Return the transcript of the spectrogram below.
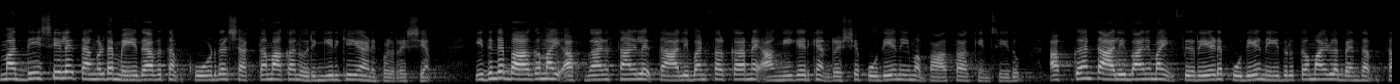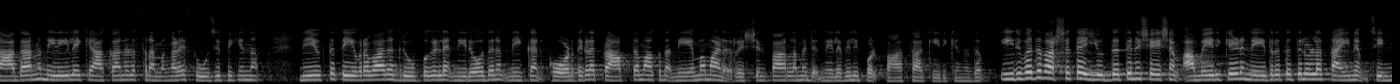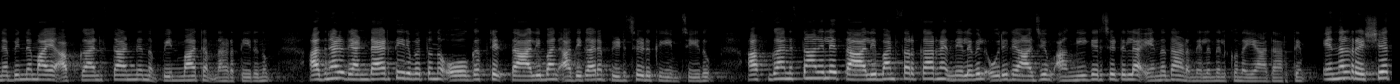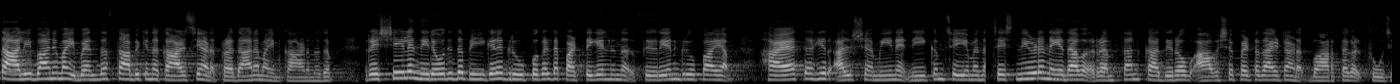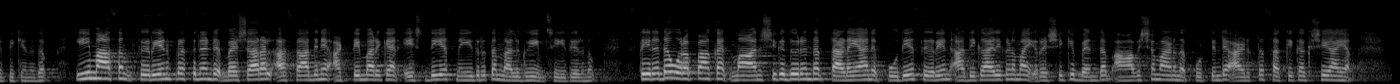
മധ്യേഷ്യയിലെ തങ്ങളുടെ മേധാവിത്വം കൂടുതൽ ശക്തമാക്കാൻ ഒരുങ്ങിയിരിക്കുകയാണ് ഇപ്പോൾ റഷ്യ. ഇതിന്റെ ഭാഗമായി അഫ്ഗാനിസ്ഥാനിലെ താലിബാൻ സർക്കാരിനെ അംഗീകരിക്കാൻ റഷ്യ പുതിയ നിയമം പാസാക്കുകയും ചെയ്തു. അഫ്ഗാൻ താലിബാനുമായി സിറിയയുടെ പുതിയ നേതൃത്വമായുള്ള ബന്ധം സാധാരണ നിലയിലേക്കാക്കാനുള്ള ശ്രമങ്ങളെ സൂചിപ്പിക്കുന്ന നിയുക്ത തീവ്രവാദ ഗ്രൂപ്പുകളുടെ നിരോധനം നീക്കാൻ കോടതികളെ പ്രാപ്തമാക്കുന്ന നിയമമാണ് റഷ്യൻ പാർലമെന്റ് നിലവിലിപ്പോൾ പാസാക്കിയിരിക്കുന്നത്. ഇരുപത് വർഷത്തെ യുദ്ധത്തിനു ശേഷം അമേരിക്കയുടെ നേതൃത്വത്തിലുള്ള സൈന്യം ഛിന്നഭിന്നമായ അഫ്ഗാനിസ്ഥാനിൽ നിന്നും പിന്മാറ്റം നടത്തിയിരുന്നു. അതിനാൽ രണ്ടായിരത്തി ഇരുപത്തൊന്ന് ഓഗസ്റ്റിൽ താലിബാൻ അധികാരം പിടിച്ചെടുക്കുകയും ചെയ്തു. അഫ്ഗാനിസ്ഥാനിലെ താലിബാൻ സർക്കാരിനെ നിലവിൽ ഒരു രാജ്യവും അംഗീകരിച്ചിട്ടില്ല എന്നതാണ് നിലനിൽക്കുന്ന യാഥാർത്ഥ്യം. എന്നാൽ റഷ്യ താലിബാനുമായി ബന്ധം സ്ഥാപിക്കുന്ന കാഴ്ചയാണ് പ്രധാനമായും കാണുന്നത്. റഷ്യയിലെ നിരോധിത ഭീകര ഗ്രൂപ്പുകളുടെ പട്ടികയിൽ നിന്ന് സിറിയൻ ഗ്രൂപ്പായ ഹയാത്തഹിർ അൽ ഷമീനെ നീക്കം ചെയ്യുമെന്ന് ചെസ്നിയുടെ നേതാവ് റംസാൻ കദിറോവ് ആവശ്യപ്പെട്ടതായിട്ടാണ് വാർത്തകൾ സൂചിപ്പിക്കുന്നത്. ഈ മാസം സിറിയൻ പ്രസിഡന്റ് ബഷാർ അൽ അസാദിനെ അട്ടിമറിക്കാൻ എച്ച് ഡി എസ് നേതൃത്വം നൽകുകയും ചെയ്തിരുന്നു. സ്ഥിരത ഉറപ്പാക്കാൻ മാനുഷിക ദുരന്തം തടയാൻ പുതിയ സിറിയൻ അധികാരികളുമായി റഷ്യയ്ക്ക് ബന്ധം ആവശ്യമാണെന്ന് പുട്ടിന്റെ അടുത്ത സഖ്യകക്ഷിയായ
